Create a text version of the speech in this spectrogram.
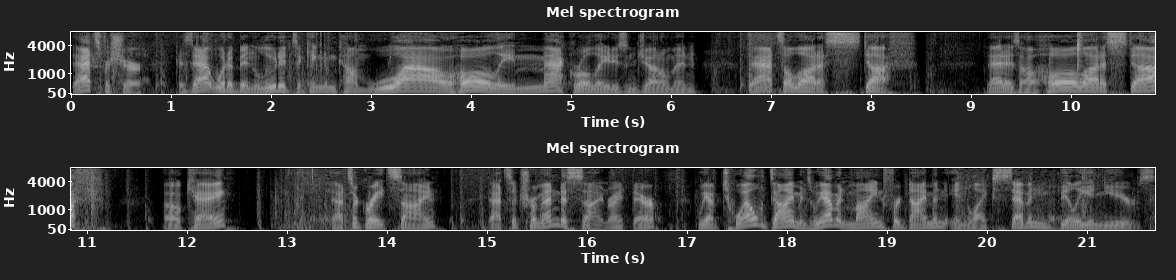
That's for sure. Because that would have been looted to Kingdom Come. Wow. Holy mackerel, ladies and gentlemen. That's a lot of stuff. That is a whole lot of stuff. Okay. That's a great sign. That's a tremendous sign right there. We have 12 diamonds. We haven't mined for diamond in like 7 billion years.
